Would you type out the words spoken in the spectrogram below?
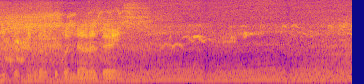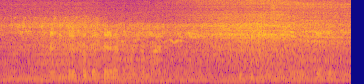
kita tinggal ke bandara guys. Kita tinggal ke bandara teman-teman. Jadi masih bisa hujan ya tuh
